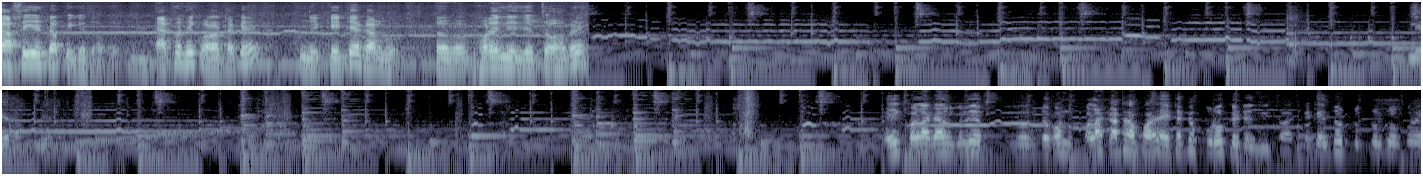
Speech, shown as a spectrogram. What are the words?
গাছেই এটা পেকে যাবে এখন এই কলাটাকে কেটে গান ঘরে নিয়ে যেতে হবে। এই কলা গাছগুলি যখন কলা কাটার পরে এটাকে পুরো কেটে দিতে হয়। কেটে তো টুক টুক টুক করে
